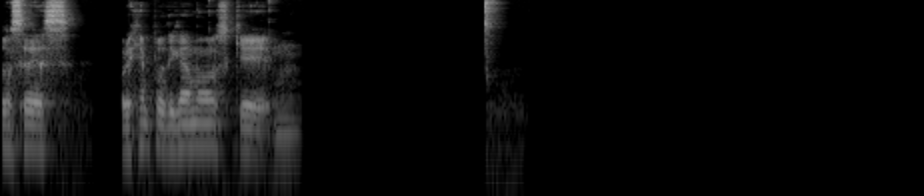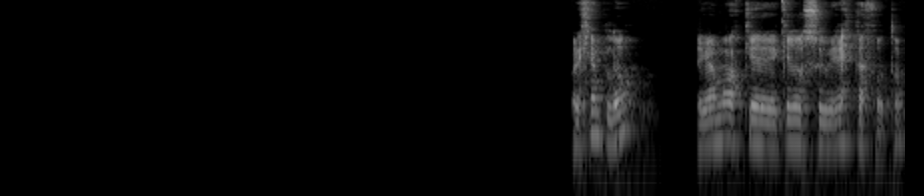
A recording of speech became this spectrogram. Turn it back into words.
Entonces, por ejemplo, digamos que mm, Por ejemplo, digamos que quiero subir esta foto.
